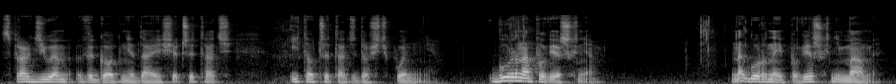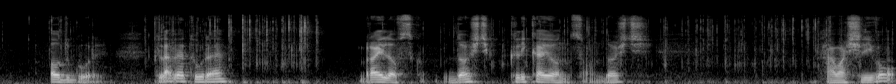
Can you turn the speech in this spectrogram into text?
Sprawdziłem, wygodnie daje się czytać i to czytać dość płynnie. Górna powierzchnia. Na górnej powierzchni mamy od góry klawiaturę brajlowską, dość klikającą, dość hałaśliwą,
